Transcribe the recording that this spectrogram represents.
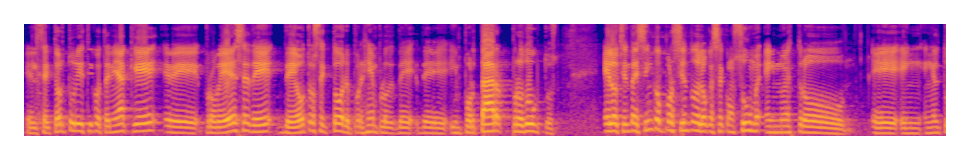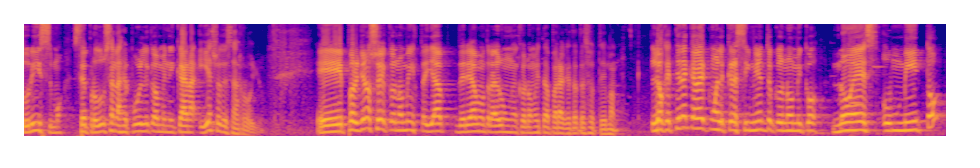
el sector turístico tenía que eh, proveerse de, otros sectores, por ejemplo, de, importar productos. El 85% de lo que se consume en nuestro en el turismo se produce en la República Dominicana y eso es desarrollo. Eh, pero yo no soy economista, ya deberíamos traer un economista para que trate esos temas. Lo que tiene que ver con el crecimiento económico no es un mito,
